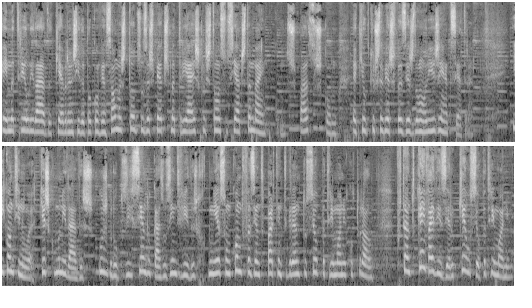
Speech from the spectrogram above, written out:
a imaterialidade que é abrangida pela Convenção, mas todos os aspectos materiais que lhes estão associados também, como os espaços, como aquilo que os saberes fazeres dão origem, etc E continua que as comunidades, os grupos e, sendo o caso, os indivíduos reconheçam como fazendo parte integrante do seu património cultural. Portanto, quem vai dizer o que é o seu património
